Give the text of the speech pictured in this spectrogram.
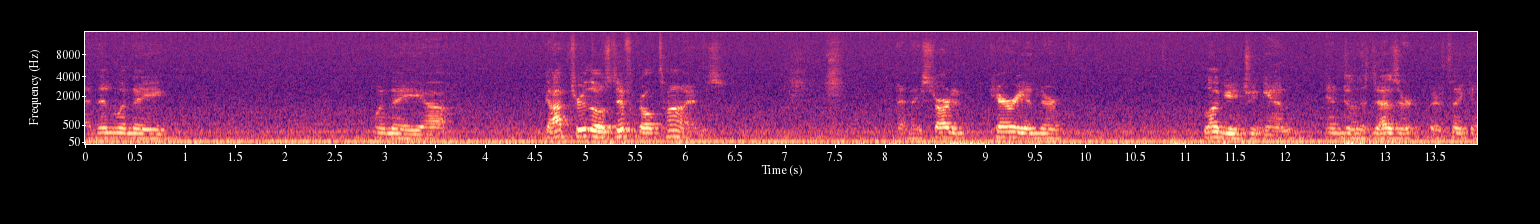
And then when they, when they, uh, got through those difficult times, and they started carrying their luggage again into the desert, they're thinking,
